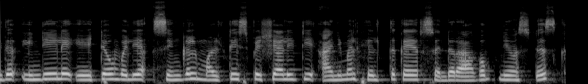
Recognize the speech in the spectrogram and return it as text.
ഇത് ഇന്ത്യയിലെ ഏറ്റവും വലിയ single multi speciality animal health care centre ആകും ന്യൂസ് ഡെസ്ക്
